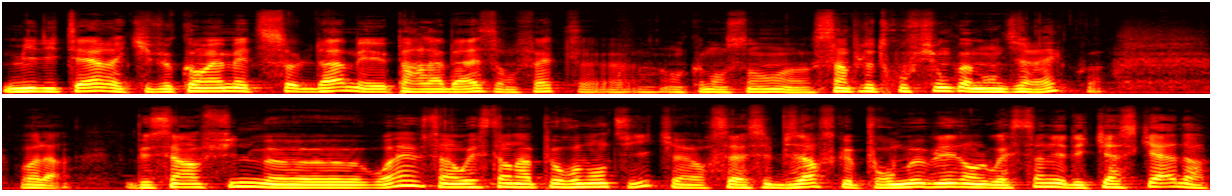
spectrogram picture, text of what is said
militaire et qui veut quand même être soldat, mais par la base en fait, en commençant simple troufion comme on dirait. Voilà. Mais c'est un film, euh, ouais, c'est un western un peu romantique. Alors c'est assez bizarre parce que pour meubler dans le western, il y a des cascades.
